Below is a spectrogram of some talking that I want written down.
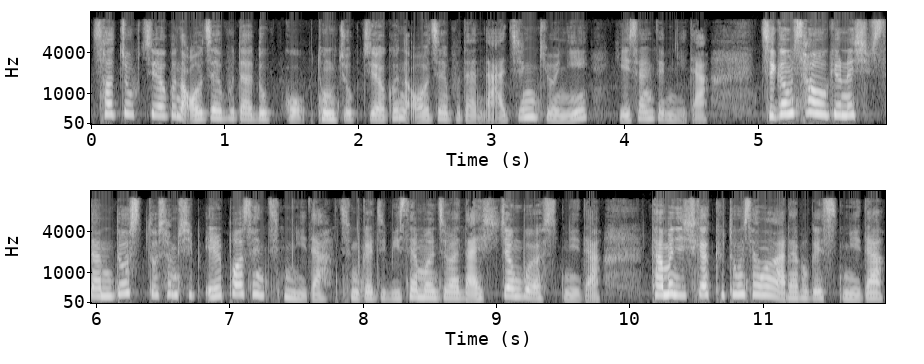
서쪽 지역은 어제보다 높고 동쪽 지역은 어제보다 낮은 기온이 예상됩니다. 지금 서울 기온은 13도, 습도 31%입니다. 지금까지 미세먼지와 날씨 정보였습니다. 다음은 이 시각 교통 상황 알아보겠습니다.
